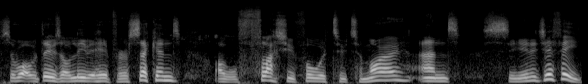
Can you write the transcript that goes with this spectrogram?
So what I'll do is I'll leave it here for a second. I will flash you forward to tomorrow and see you in a jiffy.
